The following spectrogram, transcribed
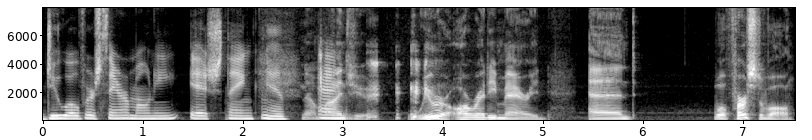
do-over ceremony ish thing. yeah. Now, And- mind you, we were already married, and well, first of all,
